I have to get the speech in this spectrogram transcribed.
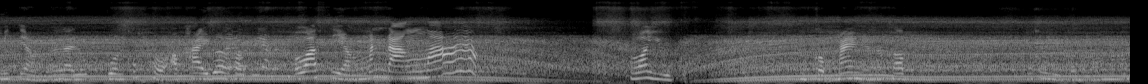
มีเสียงอะไรรบกวนก็ขออภัยด้วยครับ เพราะว่าเสียงมันดังมาก เพราะว่าอยู่กับแม่นะครับไม่ใช่อยู่กับน้องนะครับ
